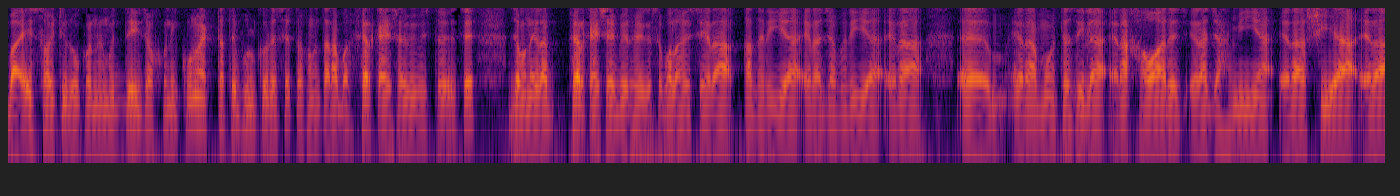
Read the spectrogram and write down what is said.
বা এই ছয়টি রোকনের মধ্যেই যখনই কোনো একটাতে ভুল করেছে তখন তারা আবার ফেরকা হিসাবে বিবেচিত হয়েছে। যেমন এরা ফেরকা হিসাবে বের হয়ে গেছে বলা হয়েছে, এরা কাদারিয়া, এরা জাবরিয়া, এরা এরা মতাজিলা, এরা খাওয়ারেজ, এরা জাহমিয়া, এরা শিয়া, এরা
